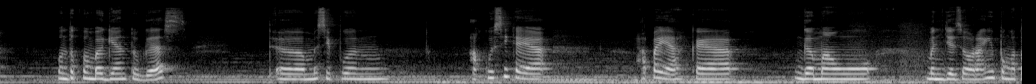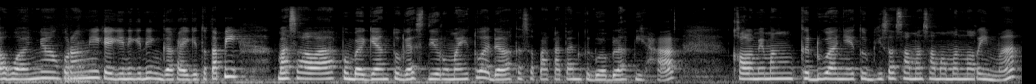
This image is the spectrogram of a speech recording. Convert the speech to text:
untuk pembagian tugas eh, meskipun aku sih kayak apa ya kayak nggak mau menjudge orang ini pengetahuannya kurang nih kayak gini-gini. Nggak kayak gitu. Tapi masalah pembagian tugas di rumah itu adalah kesepakatan kedua belah pihak. Kalau memang keduanya itu bisa sama-sama menerima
